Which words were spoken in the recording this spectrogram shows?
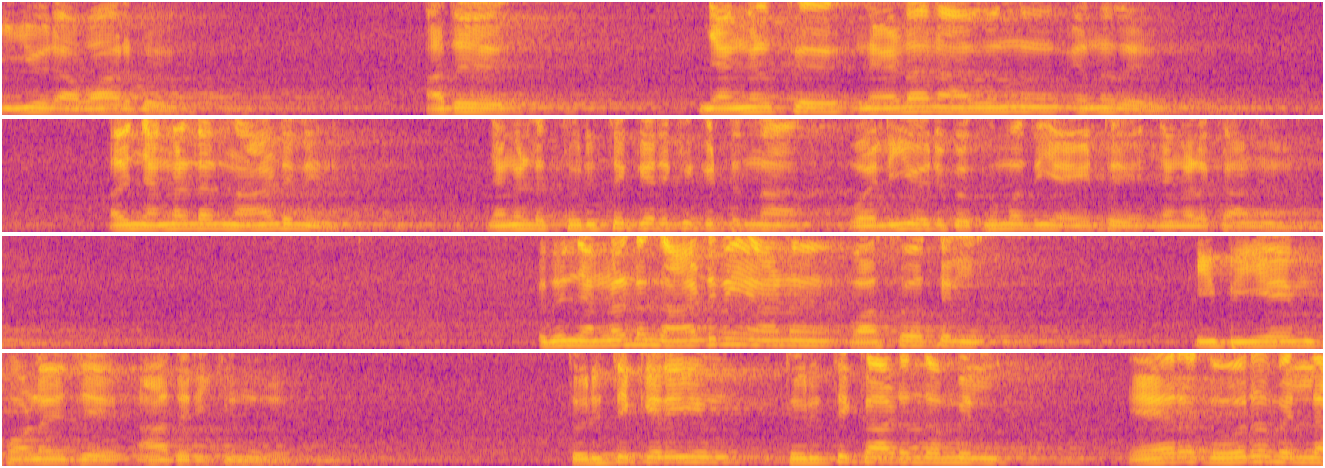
ഈ ഒരു അവാർഡ് അത് ഞങ്ങൾക്ക് നേടാനാകുന്നു എന്നത് അത് ഞങ്ങളുടെ നാടിന് ഞങ്ങളുടെ തുരുത്തക്കരയ്ക്ക് കിട്ടുന്ന വലിയൊരു ബഹുമതിയായിട്ട് ഞങ്ങൾ കാണുകയാണ്. ഇത് ഞങ്ങളുടെ നാടിനെയാണ് വാസ്തവത്തിൽ ഈ ബി എ കോളേജ് ആദരിക്കുന്നത്. തുരുത്തിക്കരയും തുരുത്തിക്കാടും തമ്മിൽ ഏറെ ദൂരമില്ല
